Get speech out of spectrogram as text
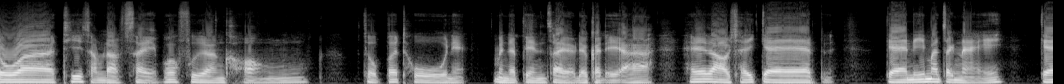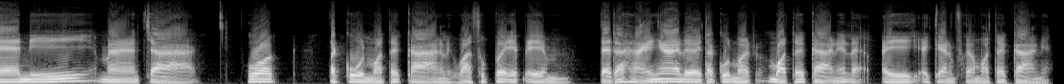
ตัวที่สำหรับใส่พวกเฟืองของ Super 2 เนี่ย มันจะเป็นใส่แบบเดียวกับ AR ให้เราใช้แกน แกนนี้มาจากไหน แกนนี้มาจากพวกตระกูลมอเตอร์กลาง หรือว่า Super FM แต่ถ้าหาง่ายๆเลยตระกูลมอเตอร์กลางนี่แหละไอไอแกนเฟืองมอเตอร์กลางเนี่ย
